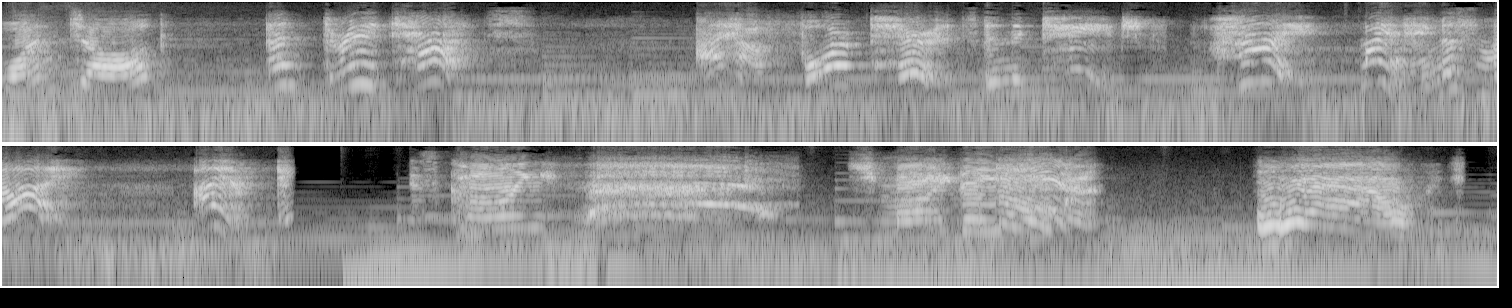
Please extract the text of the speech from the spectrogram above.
One dog, and three cats. I have four parrots in the cage. Hi, my name is Mai. I am is calling. Smile. Wow.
